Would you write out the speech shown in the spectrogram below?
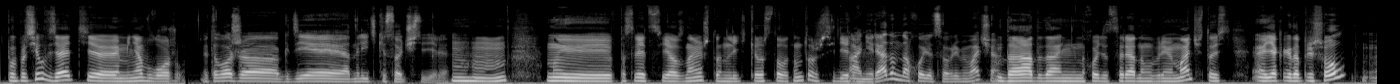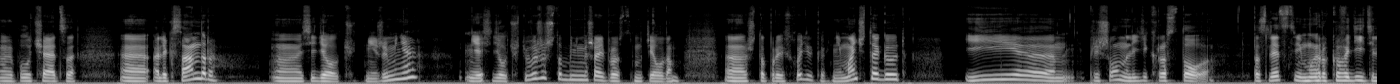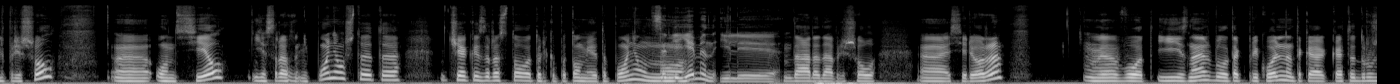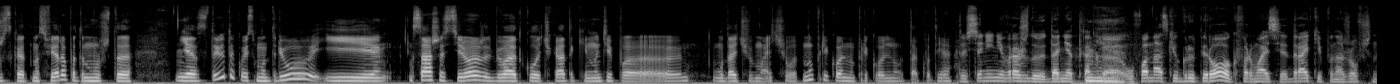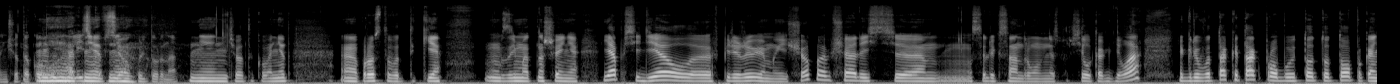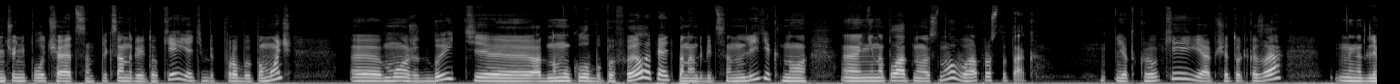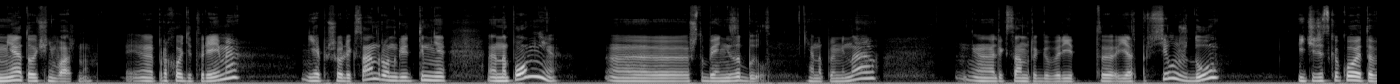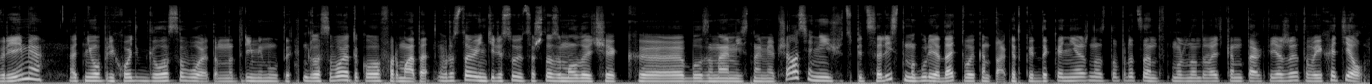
попросил взять э, меня в ложу. Это ложа, где аналитики Сочи сидели? Угу. Ну и впоследствии я узнаю, что аналитики Ростова там тоже сидели. А, они рядом находятся во время матча? Да, да, да, они находятся рядом во время матча. То есть э, я когда пришел, э, получается, Александр сидел чуть ниже меня, я сидел чуть выше, чтобы не мешать, просто смотрел там, что происходит, как они матч тегают. И пришел аналитик Ростова впоследствии мой руководитель пришел, он сел, я сразу не понял, что это человек из Ростова, только потом я это понял. Но... Йемен или... Да-да-да, пришел э, Сережа, вот. И, знаешь, было так прикольно, такая какая-то дружеская атмосфера, потому что я стою такой, смотрю, и Саша с Сережей сбивают кулачка, такие, ну, типа, э, удачи в матче. Вот, ну, прикольно, прикольно, вот так вот я. То есть они не враждуют, да, нет, как Не. у фанатских группировок в формате драки, поножовщины, ничего такого. Нет, Аналитика нет, все нет. культурно. Не, ничего такого нет. Э, Просто вот такие взаимоотношения. Я посидел э, в перерыве, мы еще пообщались э, с Александром, он меня спросил, как дела. Я говорю, вот так и так пробую то-то-то, пока ничего не получается. Александр говорит, окей, я тебе попробую помочь. Э, Может быть, э, одному клубу ПФЛ опять понадобится аналитик, но э, не на платную основу, а просто так. Я такой, окей, я вообще только за. Для меня это очень важно. Проходит время, я пишу Александру, он говорит, ты мне напомни, чтобы я не забыл. Я напоминаю. Александр говорит, я спросил, жду. И через какое-то время от него приходит голосовое, там, на 3 минуты. Голосовое такого формата. В Ростове интересуется, что за молодой человек э, был за нами и с нами общался. Они ищут специалиста, могу ли я дать твой контакт? Я такой, да, конечно, сто процентов можно давать контакт. Я же этого и хотел.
